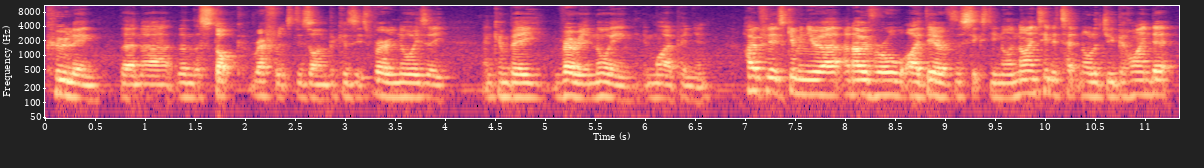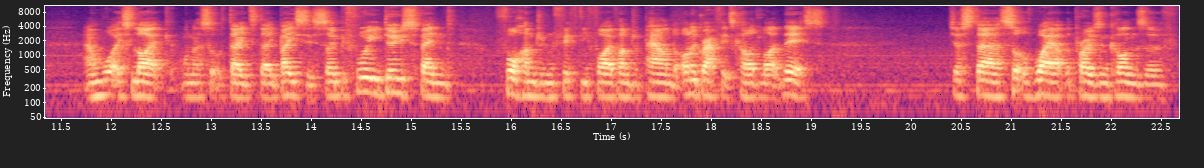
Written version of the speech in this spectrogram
cooling than, uh, than the stock reference design because it's very noisy and can be very annoying in my opinion. Hopefully it's given you a, an overall idea of the 6990, the technology behind it and what it's like on a sort of day-to-day -day basis. So before you do spend 450 500 pound on a graphics card like this just uh, sort of weigh up the pros and cons of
